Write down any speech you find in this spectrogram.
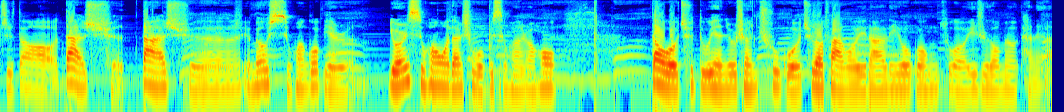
直到大学，大学也没有喜欢过别人。有人喜欢我，但是我不喜欢。然后到我去读研究生，出国去了法国、意大利又工作，一直都没有谈恋爱。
